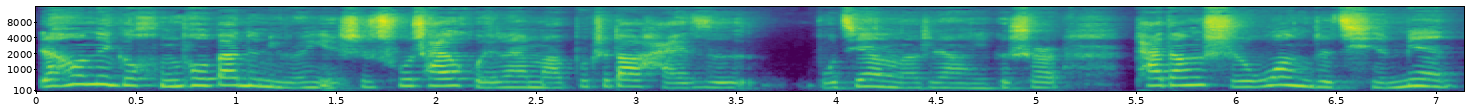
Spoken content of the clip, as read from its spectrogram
然后那个红头发的女人也是出差回来嘛，不知道孩子不见了这样一个事儿。她当时望着前面。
